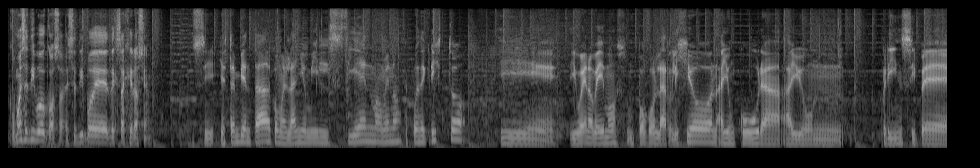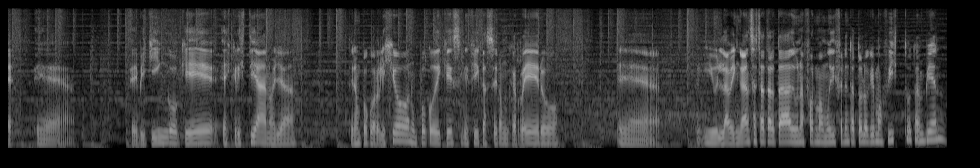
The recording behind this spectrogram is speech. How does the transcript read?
Como ese tipo de cosas, ese tipo de, de exageración. Sí, y está ambientada como en el año 1100 más o menos después de Cristo. Y, y bueno, vemos un poco la religión, hay un cura, hay un príncipe eh, eh, vikingo que es cristiano ya. Tiene un poco de religión, un poco de qué significa ser un guerrero. eh, y la venganza está tratada de una forma muy diferente a todo lo que hemos visto también.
